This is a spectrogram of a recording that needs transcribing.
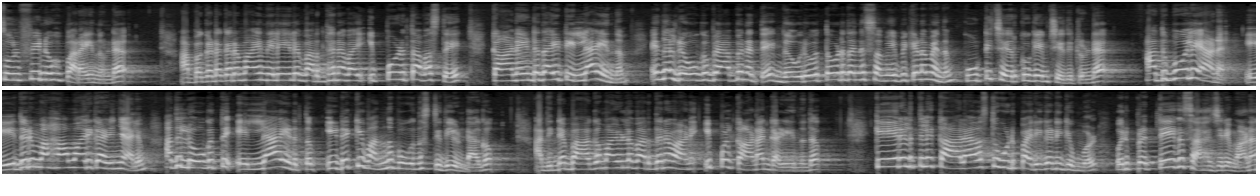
സുൽഫി നുഹ് പറയുന്നുണ്ട്. അപകടകരമായ നിലയിലെ വർധനവായി ഇപ്പോഴത്തെ അവസ്ഥയെ കാണേണ്ടതായിട്ടില്ല എന്നും എന്നാൽ രോഗവ്യാപനത്തെ ഗൗരവത്തോടെ തന്നെ സമീപിക്കണമെന്നും കൂട്ടിച്ചേർക്കുകയും ചെയ്തിട്ടുണ്ട്. അതുപോലെയാണ് ഏതൊരു മഹാമാരി കഴിഞ്ഞാലും അത് ലോകത്ത് എല്ലായിടത്തും ഇടയ്ക്ക് വന്നു പോകുന്ന സ്ഥിതി ഉണ്ടാകും അതിന്റെ ഭാഗമായുള്ള വർധനവാണ് ഇപ്പോൾ കാണാൻ കഴിയുന്നത്. കേരളത്തിലെ കാലാവസ്ഥ കൂടി പരിഗണിക്കുമ്പോൾ ഒരു പ്രത്യേക സാഹചര്യമാണ്.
